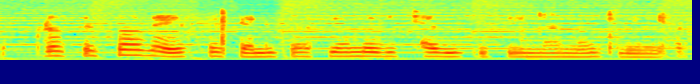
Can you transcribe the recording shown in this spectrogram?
El proceso de especialización de dicha disciplina no es lineal.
